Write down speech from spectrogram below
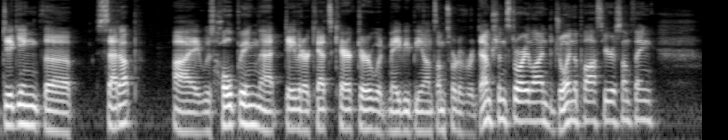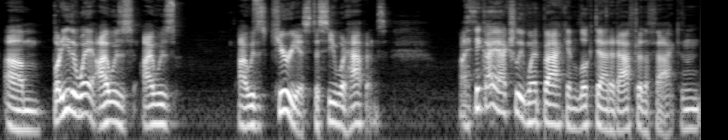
digging the setup. I was hoping that David Arquette's character would maybe be on some sort of redemption storyline to join the posse or something. Um, but either way, I was I was I was curious to see what happens. I think I actually went back and looked at it after the fact, and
